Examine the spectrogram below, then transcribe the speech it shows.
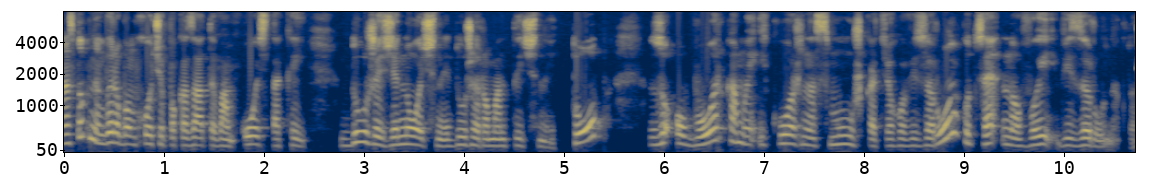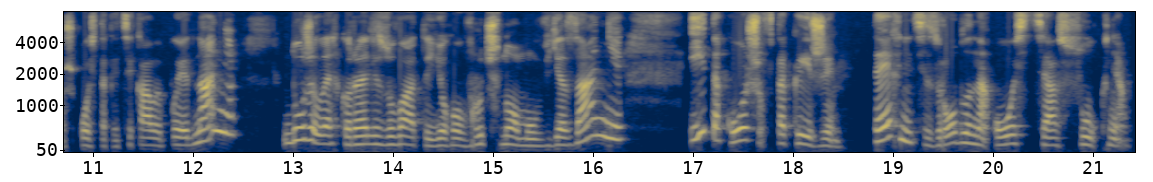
Наступним виробом хочу показати вам ось такий дуже жіночний, дуже романтичний топ з оборками, і кожна смужка цього візерунку це новий візерунок. Тож, ось таке цікаве поєднання. Дуже легко реалізувати його в ручному в'язанні. І також в такій же техніці зроблена ось ця сукня.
